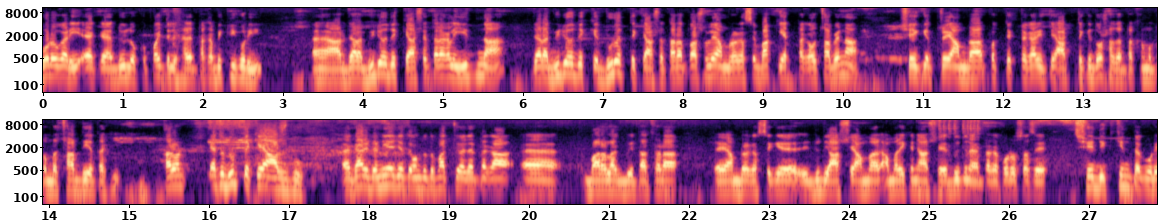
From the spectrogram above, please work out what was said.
বড় গাড়ি এক দুই লক্ষ পঁয়তাল্লিশ হাজার টাকা বিক্রি করি আর যারা ভিডিও দেখে আসে, তারা খালি ঈদ না, যারা ভিডিও দেখে দূরের থেকে আসে, তারা তো আসলে আমার কাছে বাকি এক টাকাও চাবে না। সেই ক্ষেত্রে আমরা প্রত্যেকটা গাড়িতে আট থেকে দশ হাজার টাকার মতো আমরা ছাড় দিয়ে থাকি। কারণ এত দূর থেকে আসব গাড়িটা নিয়ে যেতে অন্তত পাঁচ ছ হাজার টাকা ভাড়া লাগবে। তাছাড়া আমার কাছ থেকে যদি আসে, আমার আমার এখানে আসে দুই তিন হাজার টাকা খরচ আছে। সেদিক চিন্তা করে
